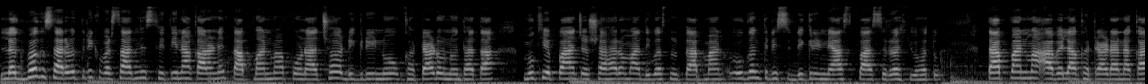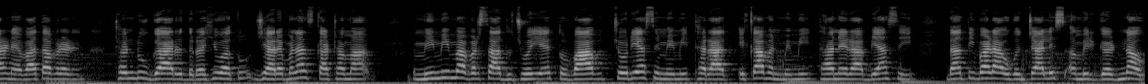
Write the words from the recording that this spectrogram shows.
લગભગ સાર્વત્રિક વરસાદની સ્થિતિના કારણે તાપમાનમાં પોણા છ ડિગ્રીનો ઘટાડો નોંધાતા મુખ્ય પાંચ શહેરોમાં દિવસનું તાપમાન ઓગણત્રીસ ડિગ્રીની આસપાસ રહ્યું હતું. તાપમાનમાં આવેલા ઘટાડાના કારણે વાતાવરણ ઠંડુગાર રહ્યું હતું. જ્યારે બનાસકાંઠામાં મીમીમાં વરસાદ જોઈએ તો વાવ ચોર્યાસી મીમી, થરાદ એકાવન મીમી, ધાનેરા બ્યાસી, દાંતીવાડા ઓગણચાલીસ, અમીરગઢ નવ,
